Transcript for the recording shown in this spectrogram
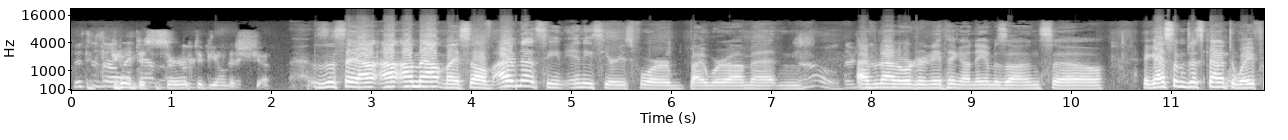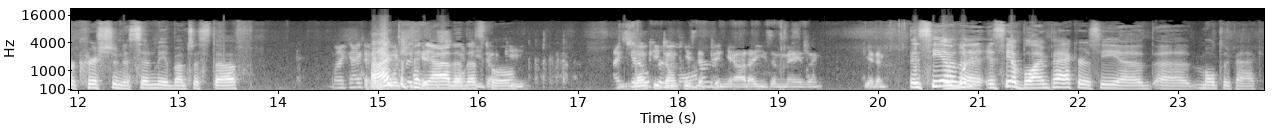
This is You I don't have. deserve to be on the Series show. I was gonna say I, I, I'm out myself. I have not seen any series four by where I'm at, and. No, I have not ordered anything on Amazon. So I guess I'm just kind of to wait for Christian to send me a bunch of stuff. Like I, I like the pinata, Zwonky that's cool. Donkey. I could Zwonky open Donkey's the pinata. He's amazing. Get him. Is he on what a? Is he a blind pack or is he a, a multi pack?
